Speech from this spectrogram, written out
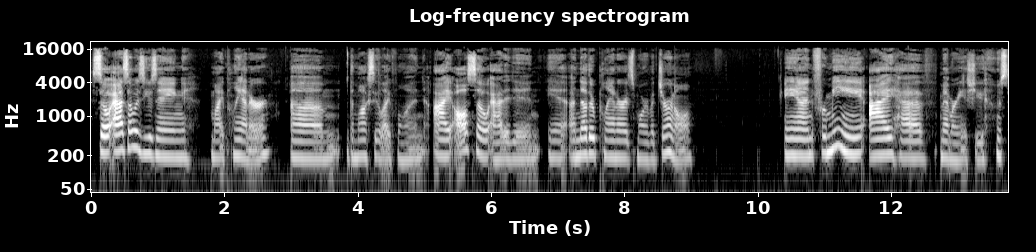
So, as I was using my planner, um, the Moxie Life one, I also added in another planner. It's more of a journal and for me, I have memory issues.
